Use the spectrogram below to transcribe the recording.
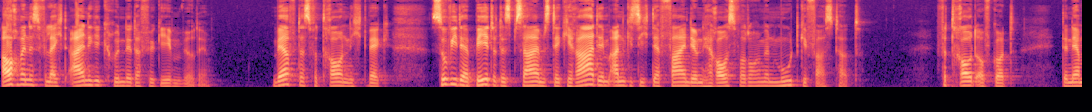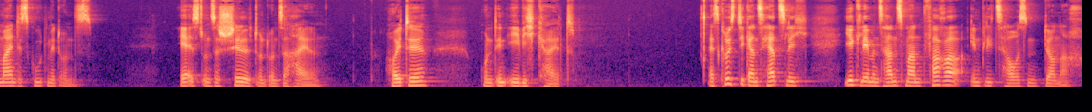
auch wenn es vielleicht einige Gründe dafür geben würde. Werft das Vertrauen nicht weg, so wie der Beter des Psalms, der gerade im Angesicht der Feinde und Herausforderungen Mut gefasst hat. Vertraut auf Gott, denn er meint es gut mit uns. Er ist unser Schild und unser Heil, heute und in Ewigkeit. Es grüßt Sie ganz herzlich Ihr Clemens Hansmann, Pfarrer in Blitzhausen, Dörnach.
